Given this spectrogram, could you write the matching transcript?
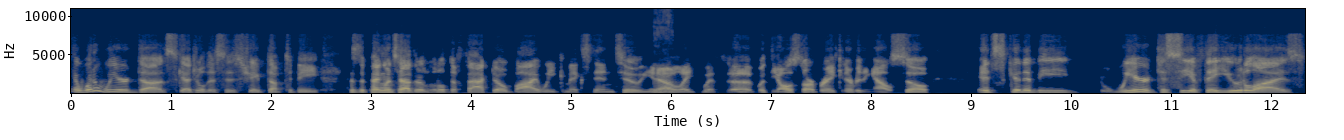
Yeah, what a weird uh, schedule this is shaped up to be because the Penguins have their little de facto bye week mixed in too. You Yeah. know, like with uh, with the All Star break and everything else. So it's going to be weird to see if they utilize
